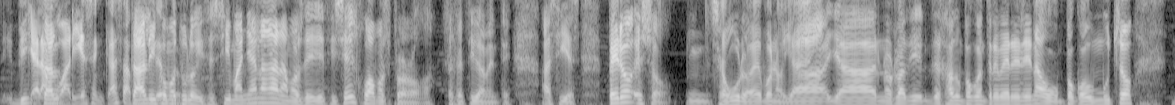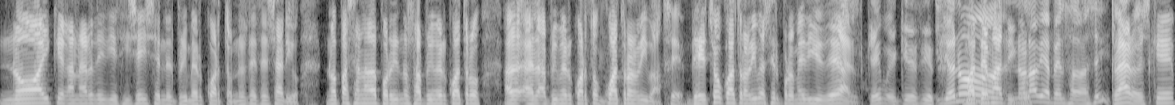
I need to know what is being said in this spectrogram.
Que la tal- jugarías en casa. Tal y como tú lo dices. Si mañana ganamos de 16, jugamos prórroga. Efectivamente. Así es. Pero eso, mm, seguro, ¿eh? bueno, ya, ya nos lo ha dejado un poco entrever Elena, o un poco mucho. No hay que ganar de 16 en el primer cuarto. No es necesario. No pasa nada por irnos al primer, cuatro, al, al primer cuarto, cuatro arriba. Sí. De hecho, cuatro arriba es el promedio ideal. ¿Qué quiere decir? Yo no, matemático. no lo había pensado así. Claro, es que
